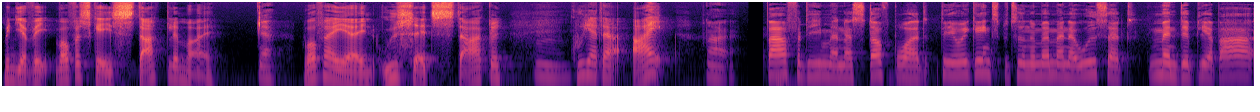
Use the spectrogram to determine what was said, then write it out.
men jeg ved, hvorfor skal I stakle mig? Ja. Hvorfor er jeg en udsat stakkel? Mm. Kunne jeg da ej? Nej. Bare fordi man er stofbruger, det er jo ikke ens betydende med, at man er udsat, men det bliver bare,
